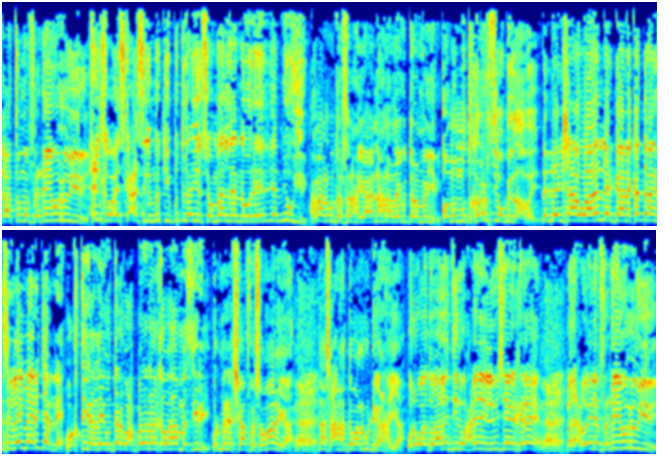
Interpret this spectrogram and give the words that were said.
qaatumo firdhiy wuxuu yidhi xilka waa iska casili markii puntland iyo somalilanna wareeriya miyuu yidhi? Waxbaa lagu darsanahayaa ina halah laygu daro ma yidhi. Oo ma mudakororsi u bilaabay dhedhenshaha waalan dhergaana ka daran isinleyma erijarne wakhtiga leywdara wax badanaan qabahaa masiri war manhajka afka soomaaliga? Laascaan hadda waa lagu dhiganahayaa. War waad waalantiin waxna lilima sheegi karee madaxweyne firdhiyi wuxuu yidhi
